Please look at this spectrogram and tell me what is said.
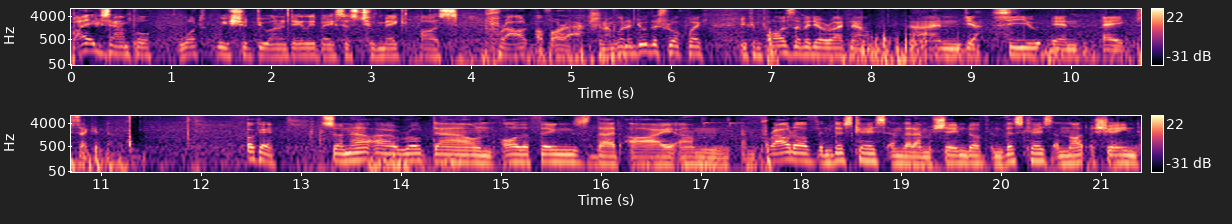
by example what we should do on a daily basis to make us proud of our action. I'm going to do this real quick. You can pause the video right now and yeah see you in a second okay so now I wrote down all the things that I um, am proud of in this case and that I'm ashamed of in this case. I'm not ashamed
